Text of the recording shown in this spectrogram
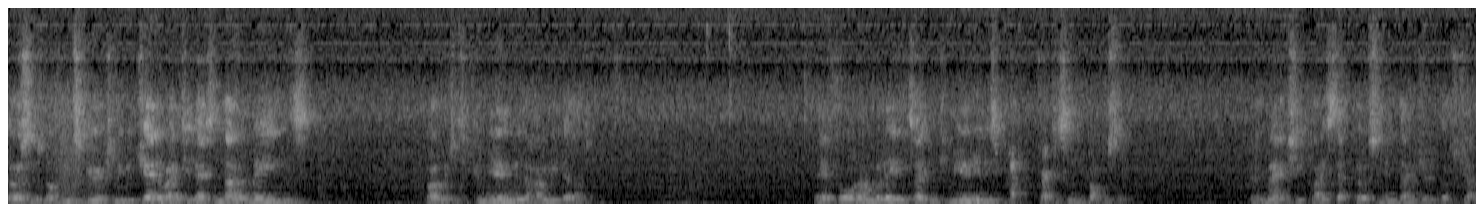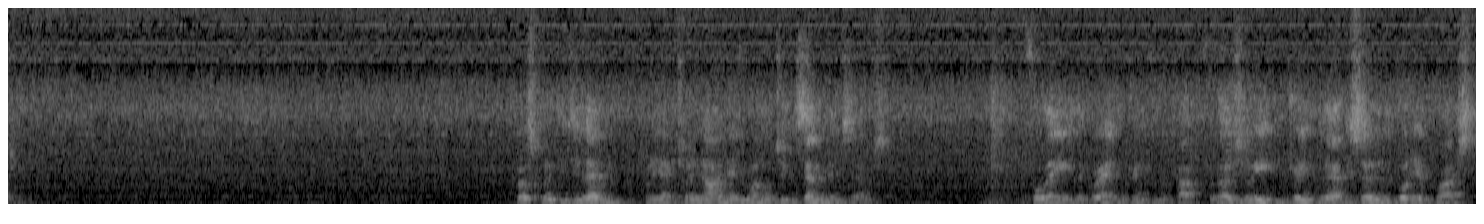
A person who's not been spiritually regenerated has no means by which to commune with the Holy God. Therefore, an unbeliever taking communion is practicing hypocrisy. And it may actually place that person in danger of God's judgment. 1 Corinthians 11, 28, 29, everyone ought to examine themselves before they eat the bread and drink from the cup. For those who eat and drink without discerning the body of Christ,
